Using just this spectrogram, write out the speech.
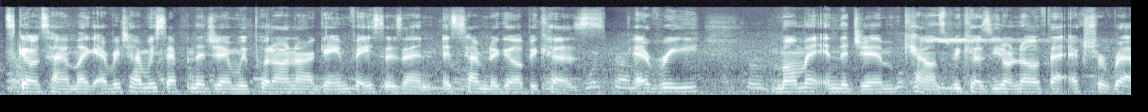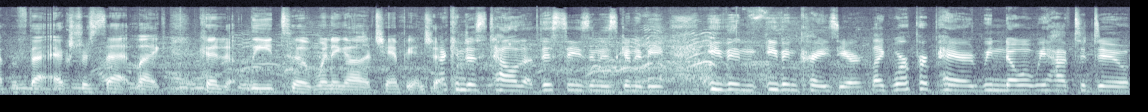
It's go time. Like every time we step in the gym, we put on our game faces and it's time to go because every moment in the gym counts because you don't know if that extra rep, if that extra set like could lead to winning a championship. I can just tell that this season is going to be even even crazier. Like we're prepared, we know what we have to do,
